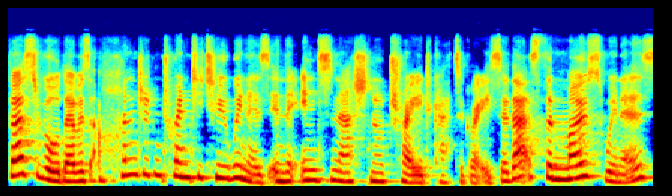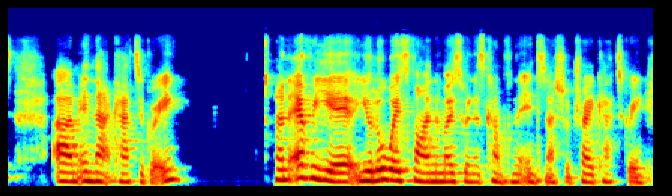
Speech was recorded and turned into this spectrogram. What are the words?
First of all, there was 122 winners in the international trade category. So that's the most winners um, in that category. And every year, you'll always find the most winners come from the international trade category.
